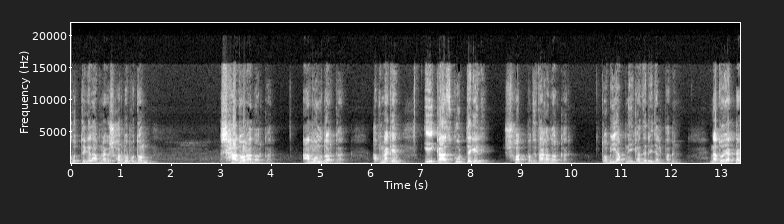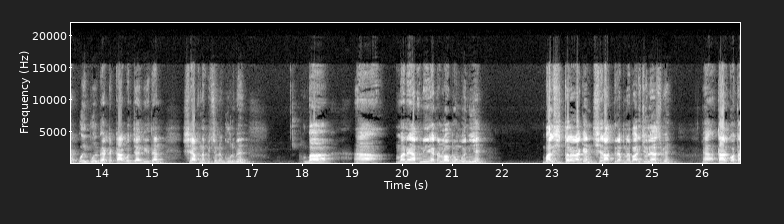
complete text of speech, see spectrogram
করতে গেলে আপনাকে সর্বপ্রথম সাধনা দরকার। আমল দরকার। আপনাকে এই কাজ করতে গেলে সৎ পথে থাকা দরকার। তবেই আপনি এই কাজের রেজাল্ট পাবেন। না তো একটা ওই বলবে, একটা কাগজ জ্বালিয়ে দেন, সে আপনার পিছনে ঘুরবে বা মানে আপনি একটা লবঙ্গ নিয়ে বালিশের তলা রাখেন, সে রাত্রে আপনার বাড়ি চলে আসবে। হ্যাঁ তার কথা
